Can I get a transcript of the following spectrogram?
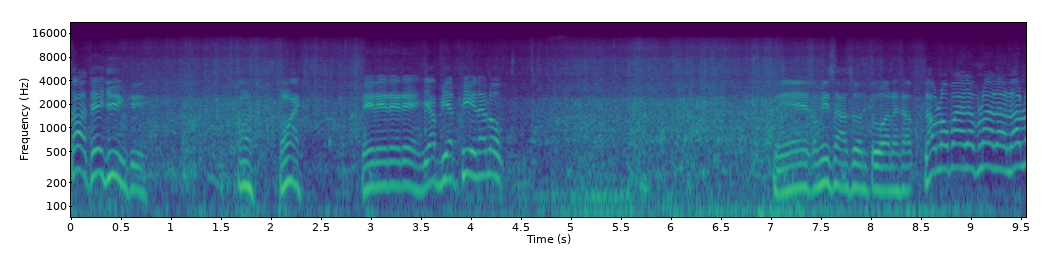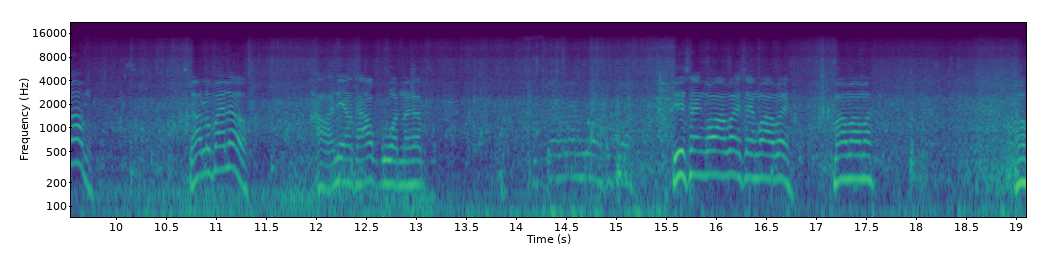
ต้าเทยิงขี่อืมน้องไงเด้เด้เด้อย่าเบียดพี่นะลูกนี่เขามีสาส่วนตัวนะครับรับลงไปเรียบร้อยแล้วรับลงรับลงไปเร็วเอาอันนี้เอาเท้ากวนนะครับที่แซงว่าไปแซงว่าไปมามามาเอา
